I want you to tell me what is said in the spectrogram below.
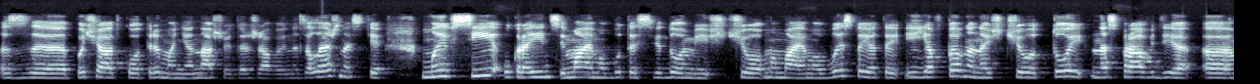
з початку отримання нашої державної незалежності. Ми всі українці маємо бути свідомі, що ми маємо вистояти, і я впевнена, що той насправді. Е,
